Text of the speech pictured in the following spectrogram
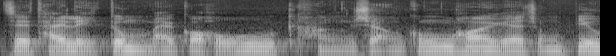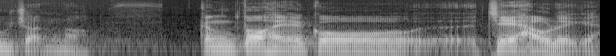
即係睇嚟都唔係一個好恒常公開嘅一種標準咯，更多係一個藉口嚟嘅，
